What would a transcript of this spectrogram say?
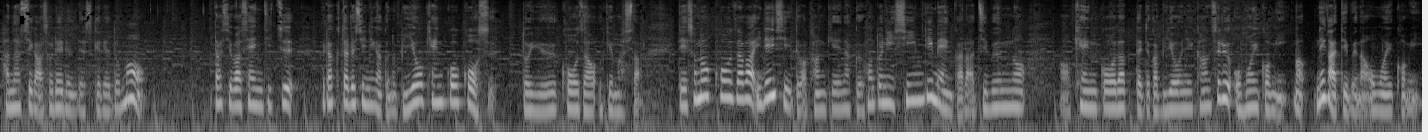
話がそれるんですけれども私は先日フラクタル心理学の美容健康コースという講座を受けました。でその講座は遺伝子とは関係なく本当に心理面から自分の健康だったりとか美容に関する思い込み、まあ、ネガティブな思い込み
